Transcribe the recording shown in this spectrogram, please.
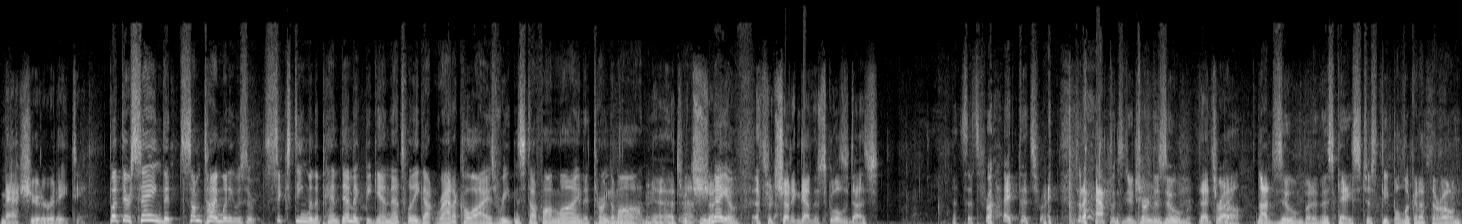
mass shooter at 18. But they're saying that sometime when he was 16, when the pandemic began, that's when he got radicalized, reading stuff online that turned him on. Yeah, that's what Uh, he may have. That's what shutting down the schools does. That's, that's right. That's right. That's what happens when you turn to Zoom. That's right. Well, not Zoom, but in this case, just people looking up their own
